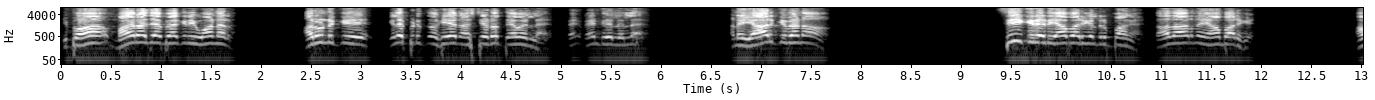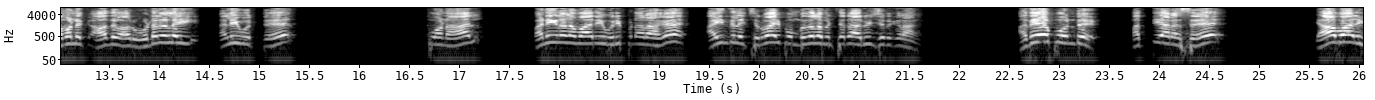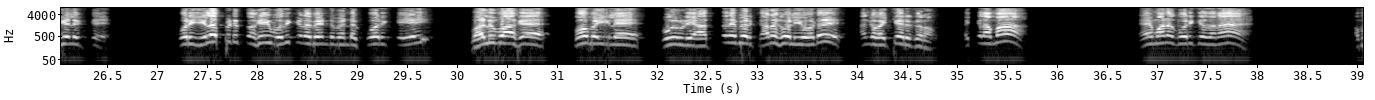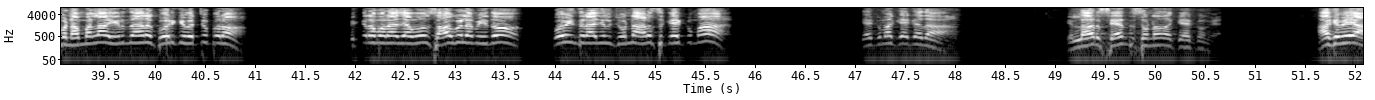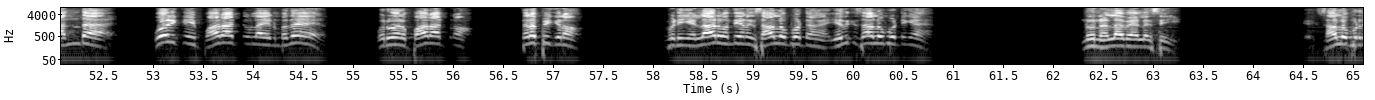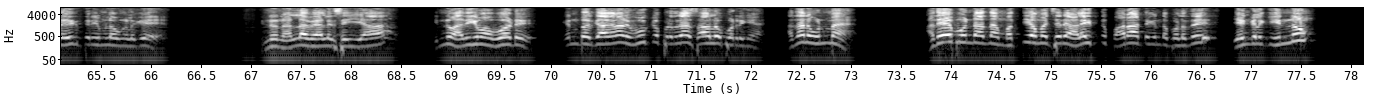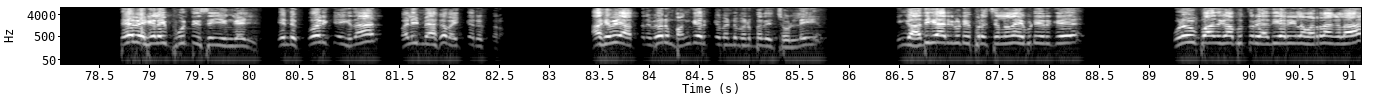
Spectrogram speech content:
இப்போ மகாராஜா பேக்கரி ஓனர் அருணுக்கு இழப்பீடு தொகையை நஷ்டம் தேவையில்லை. வே- வேண்டியதில்லை இல்ல. ஆனா யாருக்கு வேணும்? சி கிரேட் வியாபாரிகள் இருப்பாங்க. சாதாரண வியாபாரிகள். அவனுக்கு அது அவர் உடல்நிலை நலிவுற்று போனால் வணிக நல வாரிய உறுப்பினராக ஐந்து லட்சம் ரூபாய் இப்போ முதலமைச்சர் அறிவிச்சிருக்கிறாங்க. அதே போன்று மத்திய அரசு வியாபாரிகளுக்கு ஒரு இழப்பீடு தொகை ஒதுக்கிட வேண்டும் என்ற கோரிக்கையை வலுவாக கோவையிலே உங்களுடைய அத்தனை பேர் கரகோலியோடு அங்க வைக்க இருக்கிறோம். வைக்கலாமா? நியாயமான கோரிக்கை தானே? அப்ப நம்ம எல்லாம் இருந்தாலும் கோரிக்கை வெற்றி போறோம். விக்ரமராஜாவும் சாகுல மீதும் கோவிந்தராஜன் சொன்ன அரசு கேட்குமா? கேட்குமா கேட்காதா? எல்லாரும் சேர்ந்து சொன்னாதான் கேட்குங்க. ஆகவே அந்த கோரிக்கை பாராட்டு விழா என்பதை ஒருவரை பாராட்டுறோம் சிறப்பிக்கிறோம். இப்ப நீங்க எல்லாரும் வந்து எனக்கு சால்வ் போட்டாங்க. எதுக்கு சால்வ் போட்டீங்க? இன்னும் நல்லா வேலை செய். சால்வ் போடுறது எதுக்கு தெரியுமில்ல உங்களுக்கு? இன்னும் நல்லா வேலை செய்யா இன்னும் அதிகமா ஓடு என்பதற்காக தான் ஊக்கப்படுறதுக்காக சால்வ் போடுறீங்க. அதான உண்மை. அதே போன்று அந்த மத்திய அமைச்சரை அழைத்து பாராட்டுகின்ற பொழுது எங்களுக்கு இன்னும் தேவைகளை பூர்த்தி செய்யுங்கள் என்ற கோரிக்கைக்கு தான் வலிமையாக வைக்க இருக்கிறோம். ஆகவே அத்தனை பேரும் பங்கேற்க வேண்டும் என்பதை சொல்லி இங்க அதிகாரிகளுடைய பிரச்சனை எல்லாம் எப்படி இருக்கு? உணவு பாதுகாப்புத்துறை அதிகாரிகள் வர்றாங்களா?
